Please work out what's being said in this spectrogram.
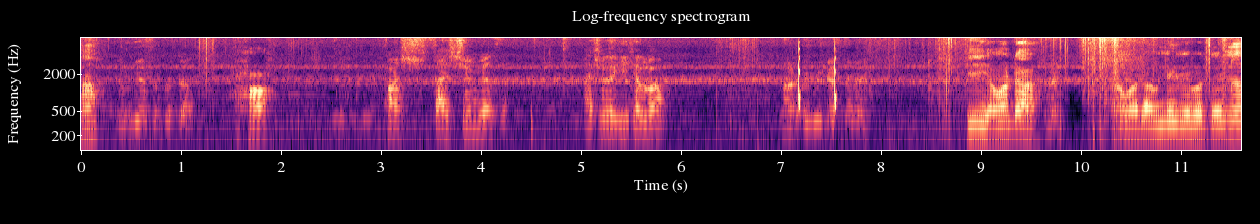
হ্যাঁ? হ্যাঁ পাঁচ চারশো এমবি আছে। চারশো কি খেলবা। কি আমারটা? আমার দাম নেই তাই না।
